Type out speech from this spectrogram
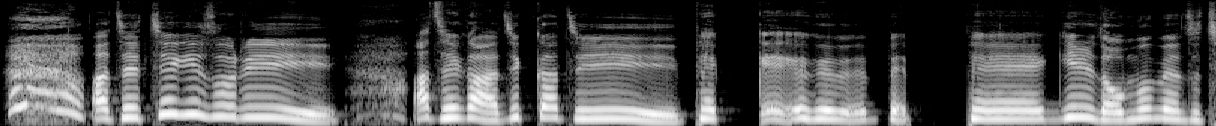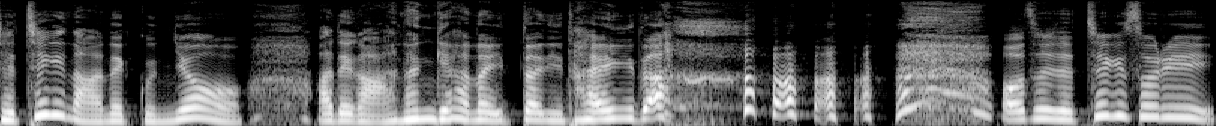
아, 재채기 소리. 아, 제가 아직까지 100, 100, 100일 넘으면서 재채기는 안 했군요. 아, 내가 안 한 게 하나 있다니 다행이다. 어, 제 재채기 소리,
